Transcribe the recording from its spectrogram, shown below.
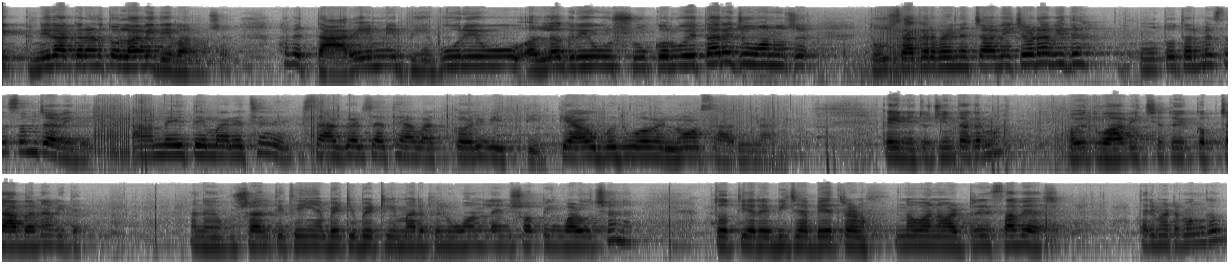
એક નિરાકરણ તો લાવી દેવાનું છે. હવે તારે એમની ભેગું રહેવું અલગ રહેવું શું કરવું એ તારે જોવાનું છે. તું સાગરભાઈને ચાવી ચડાવી દે હું તો ધર્મેશને સમજાવી દઈ મેં તે મારે છે ને સાગર સાથે આ વાત કરવી જ હતી કે આવું બધું હવે ન સારું લાગે. કંઈ નહીં તું ચિંતા કરમાં હવે તું આવી જ છે તો એક કપ ચા બનાવી દે. અને હું શાંતિથી અહીંયા બેઠી બેઠી મારે પેલું ઓનલાઈન શોપિંગવાળું છે ને તો અત્યારે બીજા બે ત્રણ નવા નવા ડ્રેસ આવ્યા છે. તારી માટે મંગાવું?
